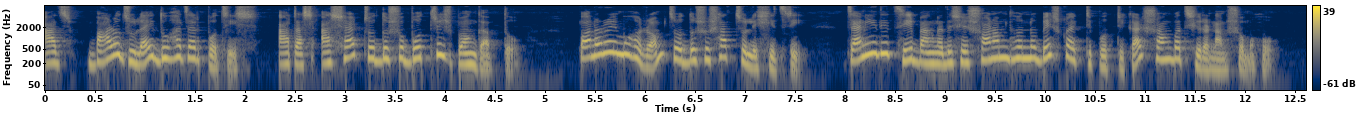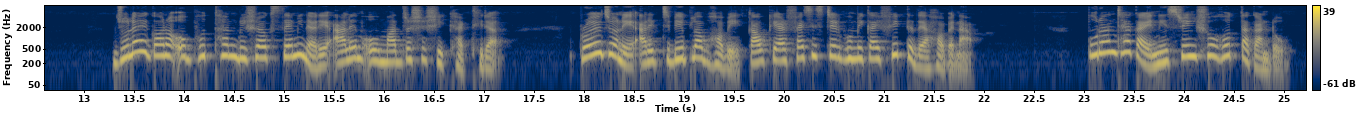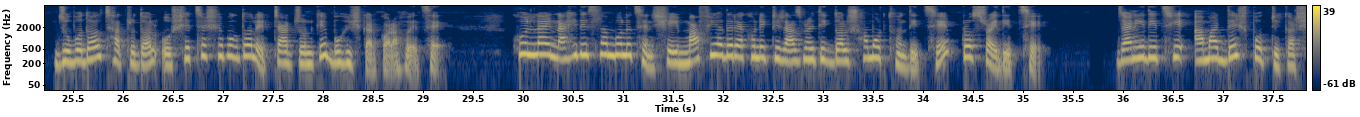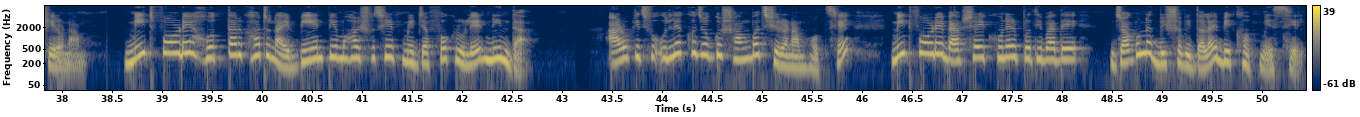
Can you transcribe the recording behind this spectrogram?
আজ বারো জুলাই দু হাজার পঁচিশ, আটাশ আষাঢ় চোদ্দশো বত্রিশ বঙ্গাব্দ, পনেরোই মোহরম চোদ্দশো সাতচল্লিশ হিজড়ি। জানিয়ে দিচ্ছি বাংলাদেশের স্বনামধন্য বেশ কয়েকটি পত্রিকার সংবাদ শিরোনামসমূহ। জুলাই গণ অভ্যুত্থান বিষয়ক সেমিনারে আলেম ও মাদ্রাসা শিক্ষার্থীরা, প্রয়োজনে আরেকটি বিপ্লব হবে, কাউকে আর ফ্যাসিস্টের ভূমিকায় ফিরতে দেয়া হবে না। পুরান ঢাকায় নৃশৃংস হত্যাকাণ্ড, যুবদল, ছাত্রদল ও স্বেচ্ছাসেবক দলের চারজনকে বহিষ্কার করা হয়েছে। খুলনায় নাহিদ ইসলাম বলেছেন, সেই মাফিয়াদের এখন একটি রাজনৈতিক দল সমর্থন দিচ্ছে, প্রশ্রয় দিচ্ছে। জানিয়ে দিচ্ছি আমার দেশ পত্রিকার শিরোনাম। মিটফোর্ডে হত্যার ঘটনায় বিএনপি মহাসচিব মির্জা ফখরুলের নিন্দা। আরও কিছু উল্লেখযোগ্য সংবাদ শিরোনাম হচ্ছে মিটফোর্ডে ব্যবসায়ী খুনের প্রতিবাদে জগন্নাথ বিশ্ববিদ্যালয় বিক্ষোভ মিছিল।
